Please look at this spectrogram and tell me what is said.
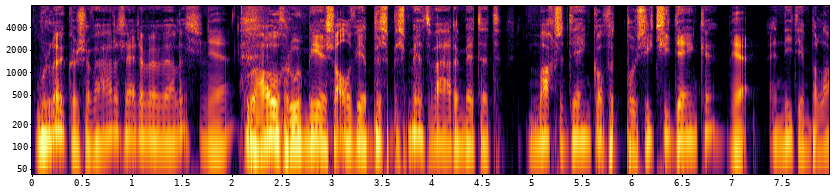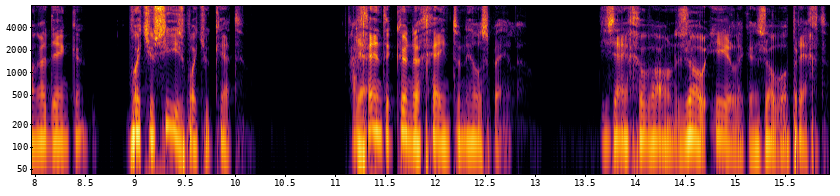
hoe leuker ze waren, zeiden we wel eens. Ja. Hoe hoger, hoe meer ze alweer besmet waren met het machtsdenken of het positiedenken. Ja. En niet in belangen denken. What you see is what you get. Agenten kunnen geen toneel spelen die zijn gewoon zo eerlijk en zo oprecht.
